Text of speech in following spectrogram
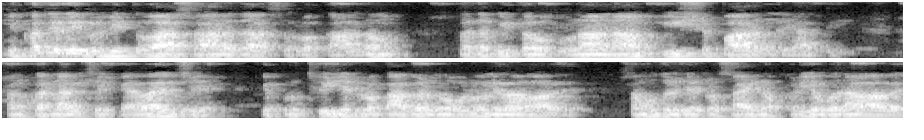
લિખતે ગૃહિત્વા શારદા સર્વકાલમ તદપિ તવ ગુણાનામ ઈશ પાર નયાતિ શંકરના વિશે કહેવાયું છે કે, પૃથ્વી જેટલો કાગળનો ઓલો લેવામાં આવે, સમુદ્ર જેટલો સાઈનો ખડીયો બનાવવા આવે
